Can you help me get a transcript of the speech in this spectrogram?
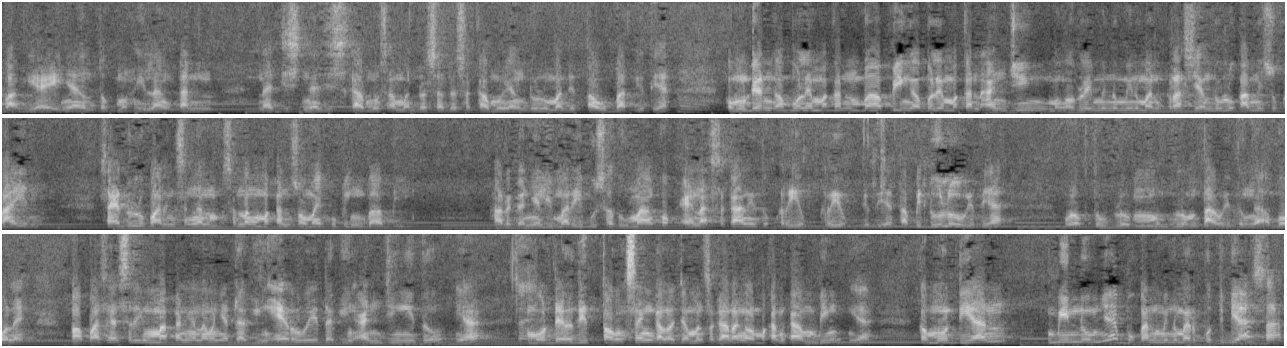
Pak Kiainya untuk menghilangkan najis-najis kamu sama dosa-dosa kamu yang dulu mandi taubat gitu ya. Hmm. Kemudian nggak boleh makan babi, nggak boleh makan anjing, nggak boleh minum minuman keras yang dulu kami sukain. Saya dulu paling senang, senang makan somai kuping babi. Harganya 5000 satu mangkok, enak sekali itu kriuk-kriuk gitu ya. Tapi dulu gitu ya, waktu belum belum tahu itu nggak boleh. Papa saya sering makan yang namanya daging RW, daging anjing itu ya. Model di tongseng kalau zaman sekarang kalau makan kambing ya. Kemudian minumnya bukan minum air putih biasa,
